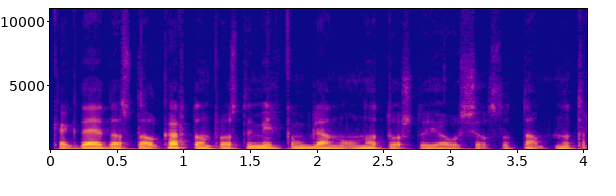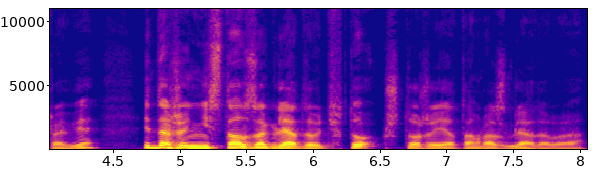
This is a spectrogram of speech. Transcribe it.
Когда я достал карту, он просто мельком глянул на то, что я уселся там, на траве, и даже не стал заглядывать в то, что же я там разглядываю.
